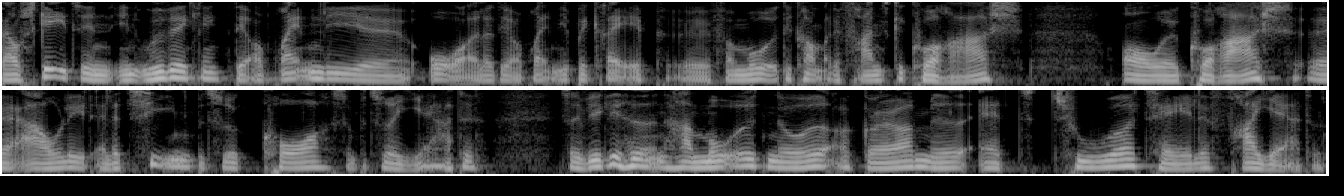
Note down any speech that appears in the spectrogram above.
Der er jo sket en, en udvikling. Det oprindelige øh, ord, eller det oprindelige begreb øh, for mod, det kommer af det franske courage, og øh, courage øh, er afledt af latin, betyder cor, som betyder hjerte. Så i virkeligheden har modet noget at gøre med at ture tale fra hjertet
